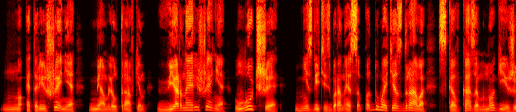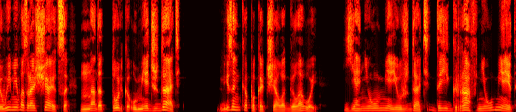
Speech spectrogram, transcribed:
«Но это решение», – мямлил Травкин. «Верное решение! Лучшее! Не злитесь, баронесса, подумайте здраво. С Кавказа многие живыми возвращаются. Надо только уметь ждать». Лизонька покачала головой. «Я не умею ждать, да и граф не умеет.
